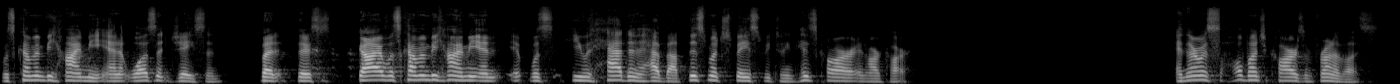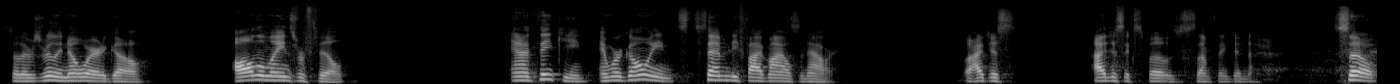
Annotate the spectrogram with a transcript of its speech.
was coming behind me, and it wasn't Jason, but this guy was coming behind me, and it was he had to have about this much space between his car and our car. And there was a whole bunch of cars in front of us, so there was really nowhere to go. All the lanes were filled. And I'm thinking, and we're going 75 miles an hour. Well, I just I just exposed something, didn't I? So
